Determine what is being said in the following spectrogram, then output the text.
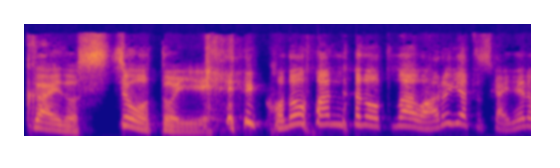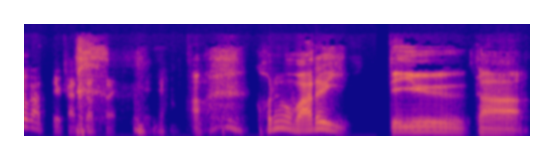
回の市長といい、この漫画の大人は悪いやつしかいねえのかっていう感じだった、あこれも悪いっていうか、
